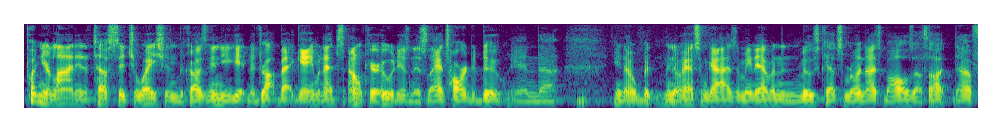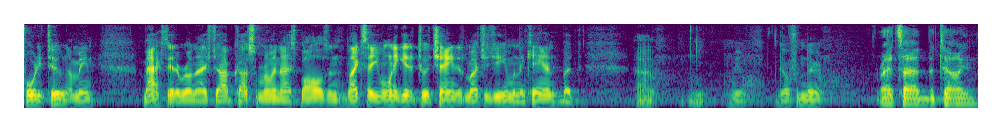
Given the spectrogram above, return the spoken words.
putting your line in a tough situation because then you get in a drop back game, and that's I don't care who it is, and it's, that's hard to do. And uh, you know, but you know, had some guys. I mean, Evan and Moose cut some really nice balls. I thought uh, 42. I mean, Max did a real nice job, caught some really nice balls, and like I say, you want to get it to Achane as much as you humanly can, but uh, you know, go from there. Right side battalion.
